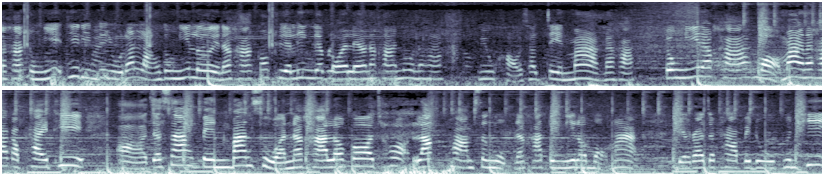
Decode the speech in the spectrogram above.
นะคะ ตรงนี้ที่ดินจะอยู่ด้านหลังตรงนี้เลยนะคะ ก็เคลียร์ลิงเรียบร้อยแล้วนะคะนู่นนะคะ วิวเขาชัดเจนมากนะคะ ตรงนี้นะคะเหมาะมากนะคะกับใครที่จะสร้างเป็นบ้านสวนนะคะ แล้วก็ชอบรักความสงบนะคะ ตรงนี้เราเหมาะมาก เดี๋ยวเราจะพาไปดูพื้นที่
